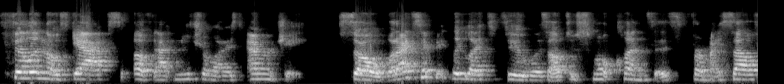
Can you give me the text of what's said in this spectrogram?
fill in those gaps of that neutralized energy. So, what I typically like to do is I'll do smoke cleanses for myself.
